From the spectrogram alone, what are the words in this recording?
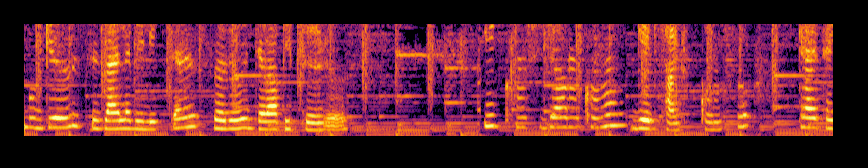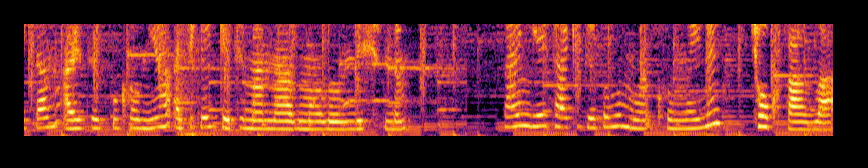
Bugün sizlerle birlikte soru cevap yapıyoruz. İlk konuşacağım konu geri takip konusu. Gerçekten artık bu konuya açıklık getirmem lazım olduğunu düşündüm. Ben geri takip yapalım mı konularını çok fazla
